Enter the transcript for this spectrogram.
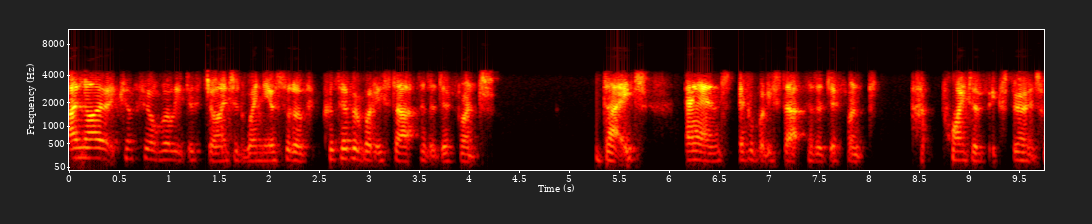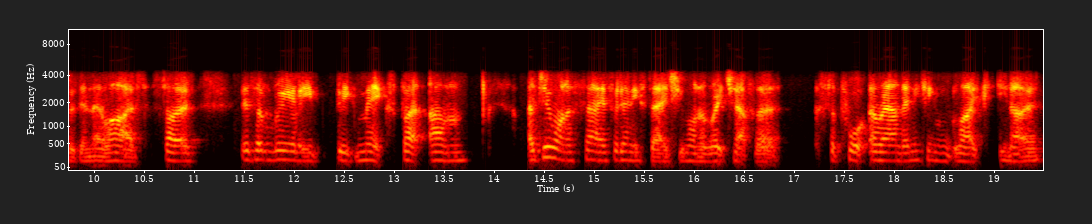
I know it can feel really disjointed when you're sort of because everybody starts at a different date and everybody starts at a different point of experience within their lives. So there's a really big mix. But um, I do want to say, if at any stage you want to reach out for support around anything like, you know,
